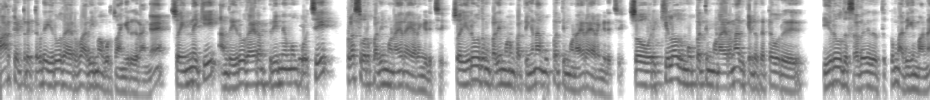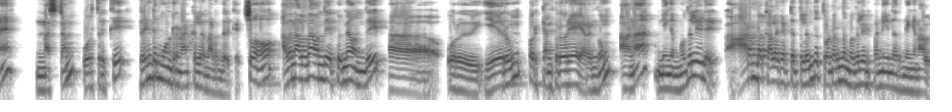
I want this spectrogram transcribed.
மார்க்கெட் ரேட்டை விட இருபதாயிரம் ரூபாய் அதிகமாக கொடுத்து வாங்கியிருக்கிறாங்க. ஸோ இன்னைக்கு அந்த இருபதாயிரம் ப்ரீமியமும் போச்சு. ப்ளஸ் ஒரு பதிமூணாயிரம் இறங்கிடுச்சு. ஸோ இருபதும் பதிமூணும் பார்த்தீங்கன்னா முப்பத்தி மூணாயிரம் இறங்கிடுச்சு. ஸோ ஒரு கிலோவுக்கு முப்பத்தி மூணாயிரம்னா அது கிட்டத்தட்ட ஒரு இருபது சதவீதத்துக்கும் அதிகமான நஷ்டம் ஒருத்தருக்கு ரெண்டு மூன்று நாட்கள்ல நடந்திருக்கு. ஸோ அதனாலதான் வந்து எப்பவுமே வந்து ஒரு ஏறும் ஒரு டெம்பரரியா இறங்கும். ஆனா நீங்க முதலீடு ஆரம்ப காலகட்டத்தில இருந்து தொடர்ந்து முதலீடு பண்ணின்னு இருந்தீங்கனால்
